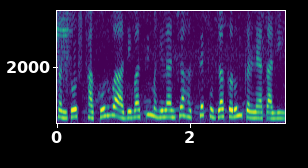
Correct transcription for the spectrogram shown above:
संतोष ठाकूर व आदिवासी महिलांच्या हस्ते पूजा करून करण्यात आली.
